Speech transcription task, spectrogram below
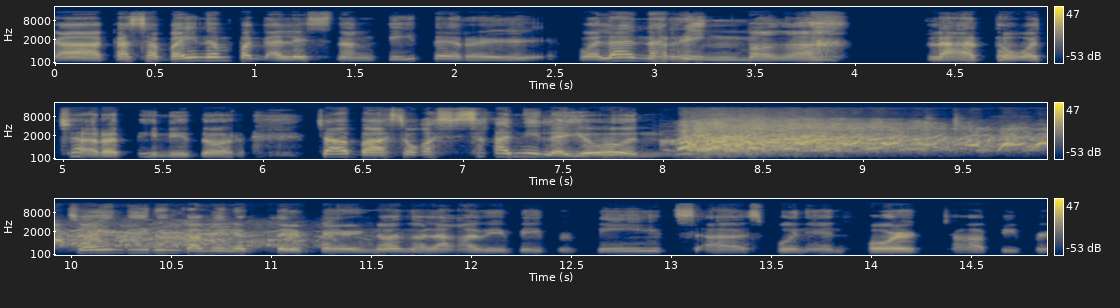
uh, kasabay ng pag-alis ng caterer, wala na ring mga plato, kutsara, tinidor, tsaka baso, kasi sa kanila yon So, hindi rin kami nag-prepare noon. Wala kami paper plates, uh, spoon and fork, tsaka paper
